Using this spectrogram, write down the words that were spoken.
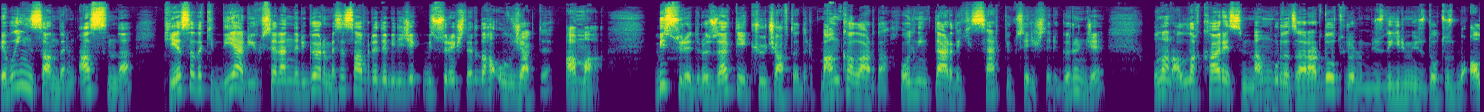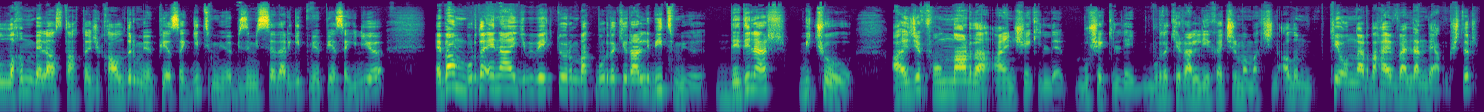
Ve bu insanların aslında piyasadaki diğer yükselenleri görmese sabredebilecek bir süreçleri daha olacaktı. Ama bir süredir özellikle 2-3 haftadır bankalarda, holdinglerdeki sert yükselişleri görünce ulan Allah kahretsin ben burada zararda oturuyorum %20 %30 bu Allah'ın belası tahtacı kaldırmıyor piyasa gitmiyor bizim hisseler gitmiyor piyasa gidiyor. E ben burada enayi gibi bekliyorum bak buradaki rally bitmiyor dediler birçoğu. Ayrıca fonlar da aynı şekilde bu şekilde buradaki rally'yi kaçırmamak için alım ki onlar daha evvelden de yapmıştır.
